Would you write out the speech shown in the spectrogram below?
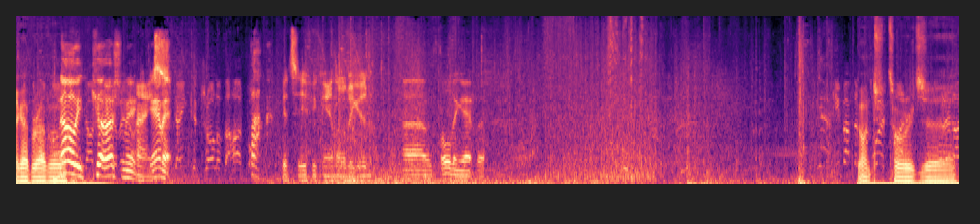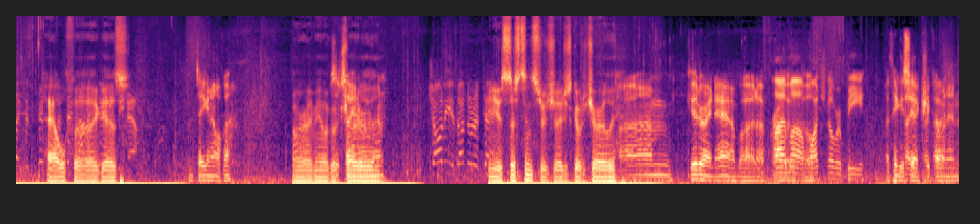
I got Bravo. No, he crushed me. Nice. Damn it. Gain control of the hard point. Fuck. Good see if you can, that'll be good. Uh, I was holding it, but Keep up the Going good towards uh, Eyes at 50% Alpha, I guess. I'm taking Alpha. Alright, maybe I'll go There's a titan Charlie. then. Charlie is under attack. Any assistance, or should I just go to Charlie? Um, good right now, but uh, I'm uh, watching over B. I think he's actually coming in.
